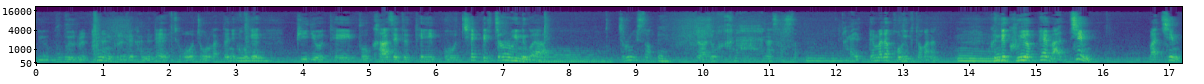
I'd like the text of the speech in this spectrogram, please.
이 무구유를 파는 그런 데 갔는데 저쪽으로 갔더니 거기에 음. 비디오 테이프, 카세트 테이프, 책들이 쭈르륵 있는 거야. 어. 쭈르륵 있어. 예. 그래가지고 하나하나 샀어. 음. 갈 때마다 거기부터가 난. 음. 근데 그 옆에 마침 마침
